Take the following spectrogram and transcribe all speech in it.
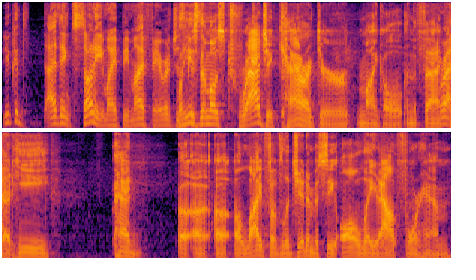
you could, I think Sonny might be my favorite. Just Well, he's the most tragic character, Michael, in the fact Right. that he had a, a, a- life of legitimacy all laid out for him,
